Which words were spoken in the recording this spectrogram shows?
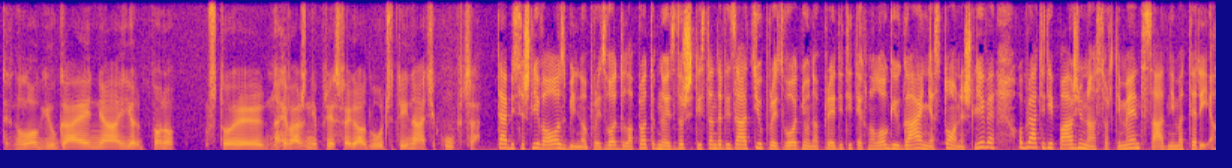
tehnologiju gajenja i ono što je najvažnije prije svega odlučiti i naći kupca. Da bi se šljiva ozbiljno proizvodila, potrebno je izvršiti standardizaciju proizvodnju, naprediti tehnologiju gajanja stone šljive, obratiti pažnju na asortiment, sadni materijal.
